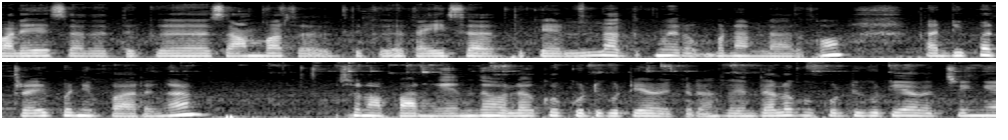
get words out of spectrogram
பழைய சாதத்துக்கு சாம்பார் சாதத்துக்கு தயிர் சாதத்துக்கு எல்லாத்துக்குமே ரொம்ப நல்லாயிருக்கும். கண்டிப்பாக ட்ரை பண்ணி பாருங்கள் ஸோ நான் பாருங்கள் எந்த அளவுக்கு குட்டி குட்டியாக வைக்கிறேன்? ஸோ எந்த அளவுக்கு குட்டி குட்டியாக வச்சிங்க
